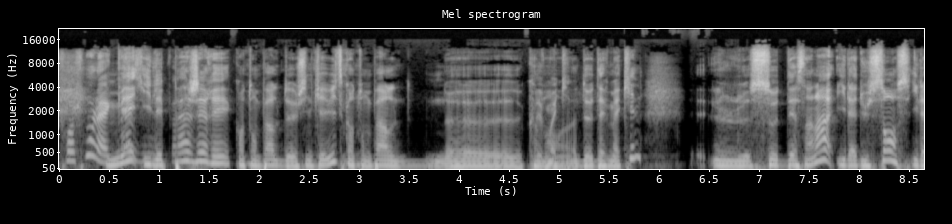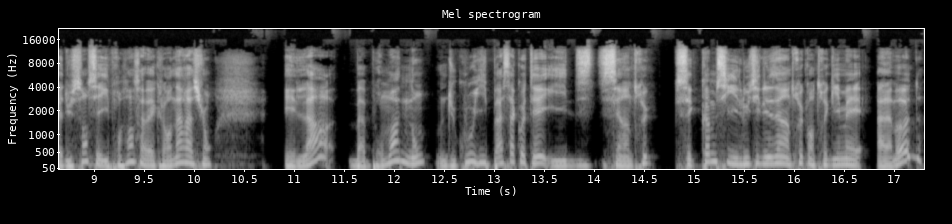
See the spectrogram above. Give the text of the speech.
Franchement, la mais case, il je est sais pas géré. Quand on parle de Shinkiewicz, quand on parle euh, comment- de Dave Mackin, le- ce dessin-là, il a du sens. Il a du sens et il prend sens avec leur narration. Et là, bah pour moi, non. Du coup, il passe à côté. C'est un truc. C'est comme s'il utilisait un truc entre guillemets à la mode,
